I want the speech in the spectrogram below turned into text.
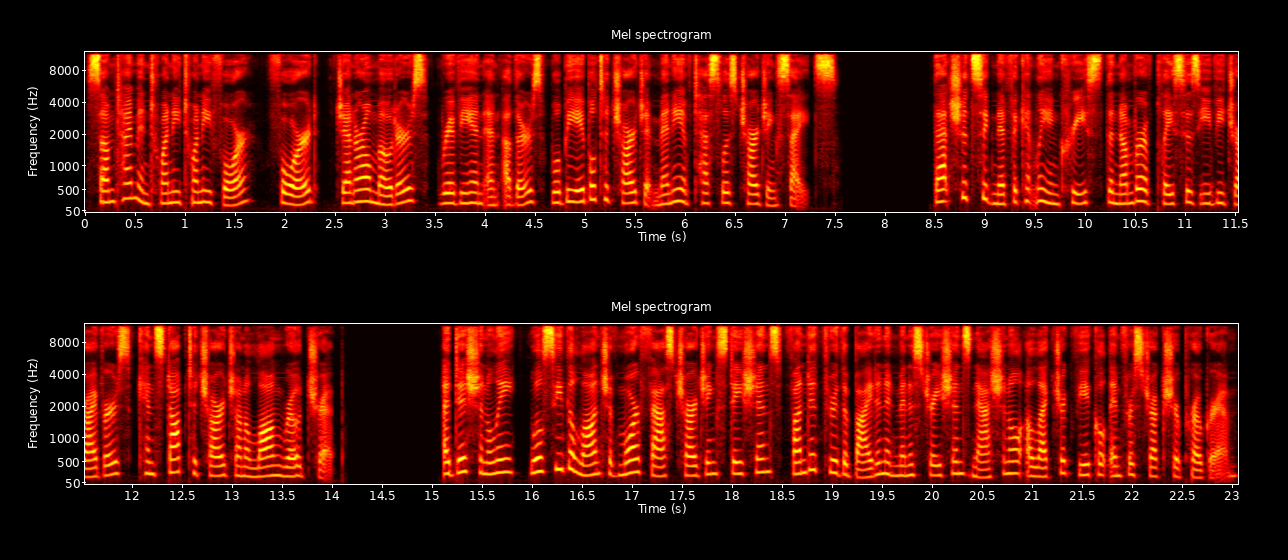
Sometime in 2024, Ford, General Motors, Rivian, and others will be able to charge at many of Tesla's charging sites. That should significantly increase the number of places EV drivers can stop to charge on a long road trip. Additionally, we'll see the launch of more fast charging stations funded through the Biden administration's National Electric Vehicle Infrastructure Program.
